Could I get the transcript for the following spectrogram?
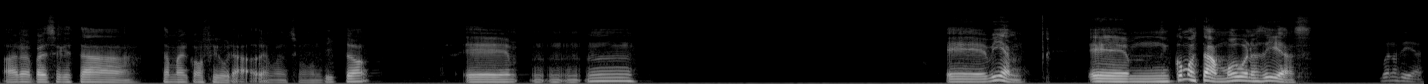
Ahora me parece que está, está mal configurado. Denme un segundito. Eh, mm, mm, mm, eh, bien. Em, ¿Cómo están? Muy buenos días. Buenos días.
